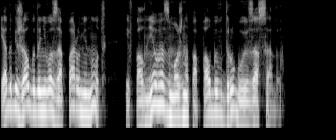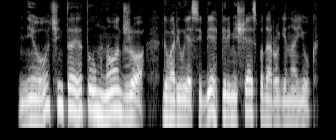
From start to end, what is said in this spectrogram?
я добежал бы до него за пару минут и вполне возможно попал бы в другую засаду. «Не очень-то это умно, Джо», — говорил я себе, перемещаясь по дороге на юг.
